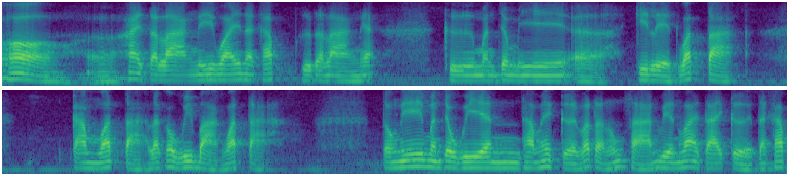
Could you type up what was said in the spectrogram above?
ก็ให้ตารางนี้ไว้นะครับ คือตารางเนี่ยคือมันจะมีกิเลสวัตตะ กรรมวัตตะ แล้วก็วิบากวัตตะ ตรงนี้มันจะเวียนทำให้เกิดวัฏสงสาร เวียนว่ายตายเกิดนะครับ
